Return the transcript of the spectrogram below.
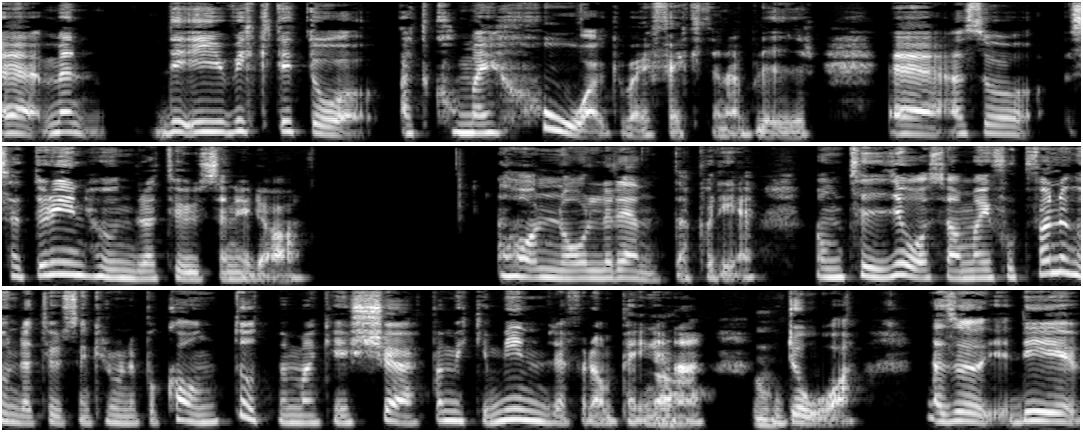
Eh, men det är ju viktigt då att komma ihåg vad effekterna blir. Eh, alltså, sätter du in 100 000 idag och har noll ränta på det. Om tio år så har man ju fortfarande 100 000 kronor på kontot men man kan ju köpa mycket mindre för de pengarna ja. mm. då. Alltså det,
